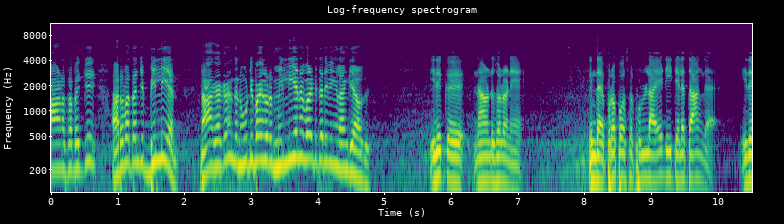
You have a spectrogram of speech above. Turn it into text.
மாநசபைக்கு அறுபத்தஞ்சு பில்லியன் நான் கேட்குறேன் இந்த நூற்றி பதினோரு மில்லியனை வேட்டி தருவீங்களா எங்கேயாவது? இதுக்கு நான் ஒன்று சொல்லணே இந்த ப்ரொபோசல் ஃபுல்லாக டீட்டெயிலை தாங்க. இது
